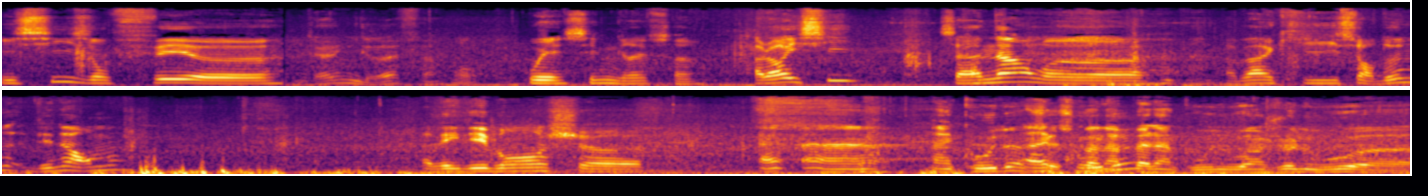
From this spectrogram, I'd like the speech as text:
ici ils ont fait. euh, C'est une greffe. hein. Oui, c'est une greffe ça. Alors ici, c'est un arbre euh, ah bah, qui sort de- des normes, avec des branches. euh, Un, un- un coude, c'est ce qu'on appelle un coude ou un genou. euh,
